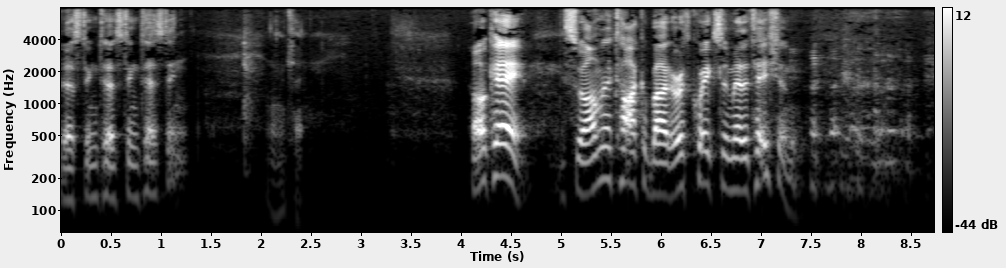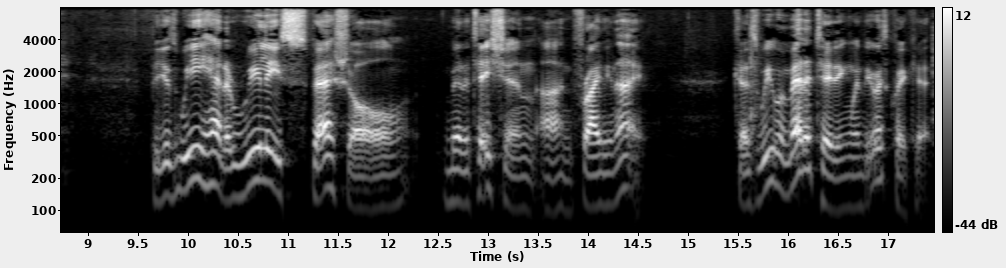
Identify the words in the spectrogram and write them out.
Testing, testing, testing. Okay. Okay, so I'm going to talk about earthquakes and meditation. because we had a really special meditation on Friday night. Because we were meditating when the earthquake hit.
